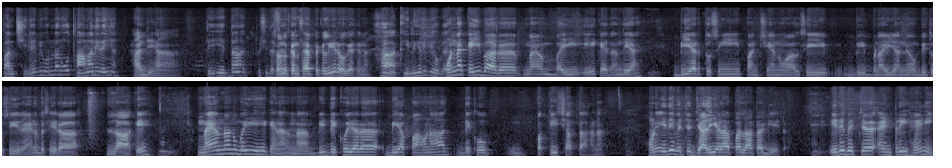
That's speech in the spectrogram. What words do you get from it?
ਪੰਛੀ ਨੇ ਵੀ ਉਹਨਾਂ ਨੂੰ ਉਹ ਥਾਵਾਂ ਨਹੀਂ ਰਹੀਆਂ। ਹਾਂਜੀ ਹਾਂ। ਤੇ ਇਦਾਂ ਤੁਸੀਂ ਦੱਸਿਆ ਤੁਹਾਨੂੰ ਕਨਸੈਪਟ ਕਲੀਅਰ ਹੋ ਗਿਆ ਸੀ ਨਾ? ਹਾਂ ਕਲੀਅਰ ਵੀ ਹੋ ਗਿਆ ਹੁਣ ਨਾ ਕਈ ਵਾਰ ਮੈਂ ਬਾਈ ਇਹ ਕਹਿ ਦਿੰਦੇ ਆ ਵੀ ਯਾਰ ਤੁਸੀਂ ਪੰਛੀਆਂ ਨੂੰ ਆਲਸੀ ਵੀ ਬਣਾਈ ਜਾਂਦੇ ਹੋ ਵੀ ਤੁਸੀਂ ਰਹਿਣ ਬਸੇਰਾ ਲਾ ਕੇ ਹਾਂਜੀ। ਮੈਂ ਉਹਨਾਂ ਨੂੰ ਬਈ ਇਹ ਕਹਿਣਾ ਹੁੰਨਾ ਵੀ ਦੇਖੋ ਯਾਰ ਵੀ ਆਪਾਂ ਹੁਣ ਆ ਦੇਖੋ ਪੱਕੀ ਛੱਤ ਆ ਹਨਾ? ਹੁਣ ਇਹਦੇ ਵਿੱਚ ਜਾਲੀ ਵਾਲਾ ਆਪਾਂ ਲਾਤਾ ਗੇਟ ਇਹਦੇ ਵਿੱਚ ਐਂਟਰੀ ਹੈ ਨਹੀਂ।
